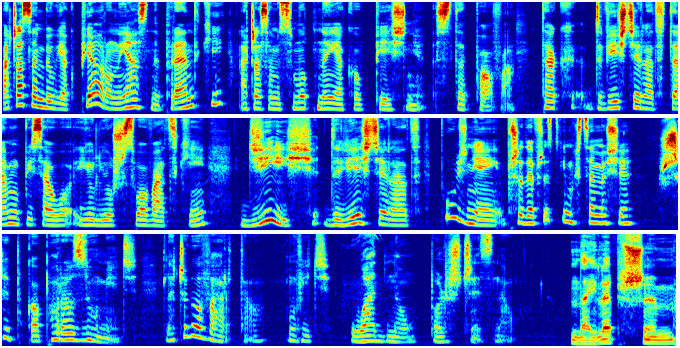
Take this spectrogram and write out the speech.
A czasem był jak piorun, jasny, prędki, a czasem smutny jako pieśń stepowa. Tak 200 lat temu pisał Juliusz Słowacki. Dziś, 200 lat później, przede wszystkim chcemy się szybko porozumieć. Dlaczego warto mówić ładną polszczyzną? Najlepszym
